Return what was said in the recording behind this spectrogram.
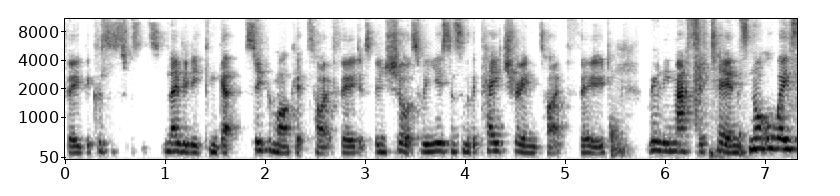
food, because nobody can get supermarket type food, it's been short. So, we're using some of the catering type food, really massive tins. Not always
